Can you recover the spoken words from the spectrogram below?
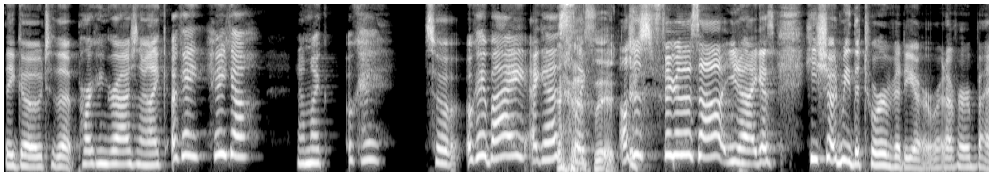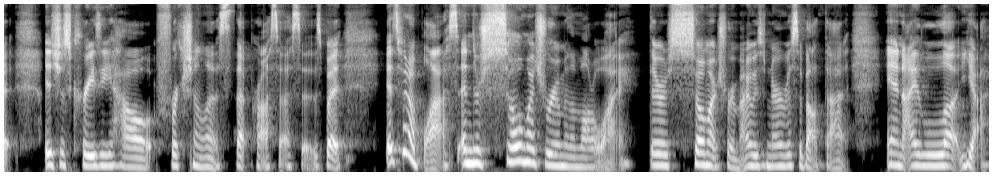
they go to the parking garage and they're like okay here you go. And i'm like okay so okay bye i guess like it. I'll just figure this out. You know, I guess he showed me the tour video or whatever, but it's just crazy how frictionless that process is. But it's been a blast. And there's so much room in the Model Y. There's so much room. I was nervous about that. And I love, yeah,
